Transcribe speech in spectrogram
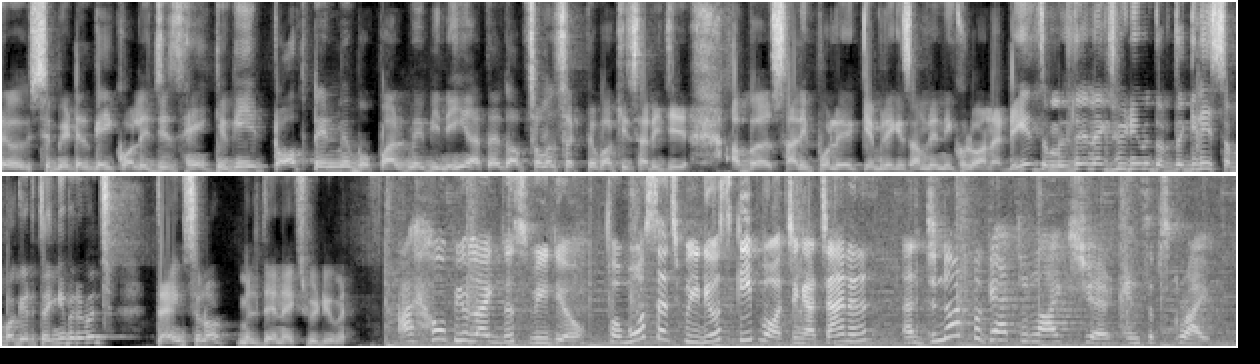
तो इससे बेटर कई कॉलेजेस हैं क्योंकि ये टॉप टेन में भोपाल में भी नहीं आता है तो आप समझ सकते हो बाकी सारी चीज़ें। अब सारी पोले कैमरे के सामने नहीं खुलवाना ठीक है तो मिलते हैं नेक्स्ट वीडियो में। तब तक के लिए सब बगैर thank you very much thanks a lot मिलते हैं नेक्स्ट वीडियो में। I hope you like this video. For more such videos, keep watching our channel and do not forget to like, share and subscribe.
